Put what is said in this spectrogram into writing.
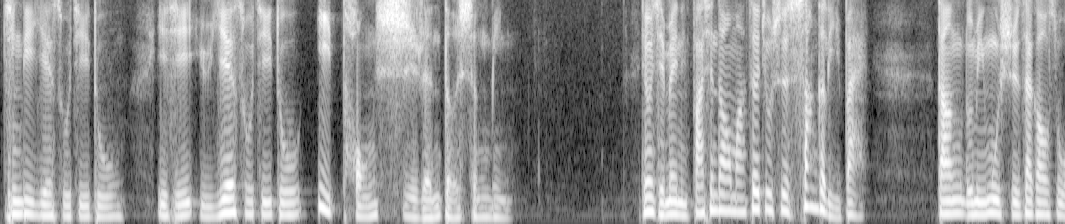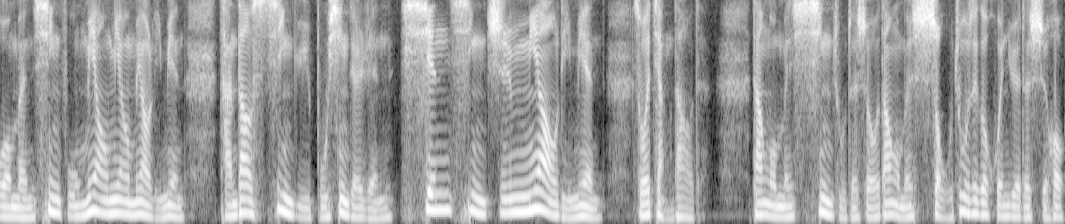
经历耶稣基督，以及与耶稣基督一同使人得生命。弟兄姐妹，你发现到吗？这就是上个礼拜，当卢明牧师在告诉我们“幸福妙妙妙”里面谈到信与不信的人先信之妙里面所讲到的。当我们信主的时候，当我们守住这个婚约的时候，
